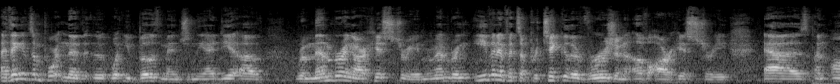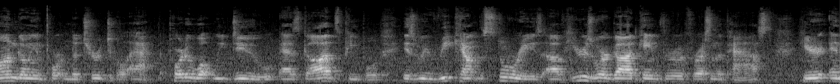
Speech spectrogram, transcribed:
I think it's important that, that what you both mentioned, the idea of remembering our history and remembering, even if it's a particular version of our history, as an ongoing important liturgical act. Part of what we do as God's people is we recount the stories of here's where God came through for us in the past, here, and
